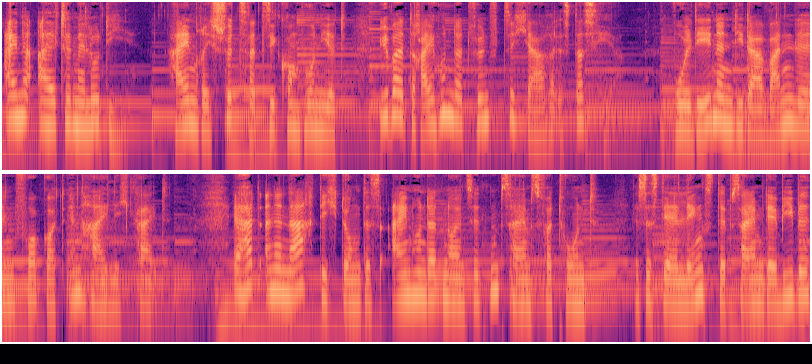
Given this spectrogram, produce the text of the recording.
Eine alte Melodie. Heinrich Schütz hat sie komponiert. Über 350 Jahre ist das her. Wohl denen, die da wandeln vor Gott in Heiligkeit. Er hat eine Nachdichtung des 119. Psalms vertont. Es ist der längste Psalm der Bibel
